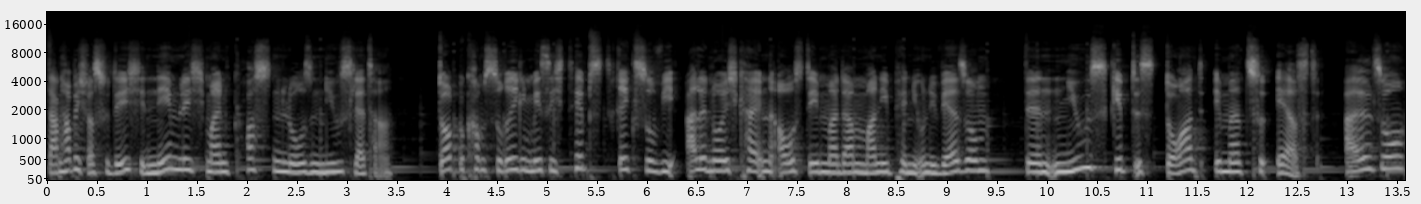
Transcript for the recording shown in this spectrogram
dann habe ich was für dich, nämlich meinen kostenlosen Newsletter. Dort bekommst du regelmäßig Tipps, Tricks sowie alle Neuigkeiten aus dem Madame Moneypenny Universum, denn News gibt es dort immer zuerst. Also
